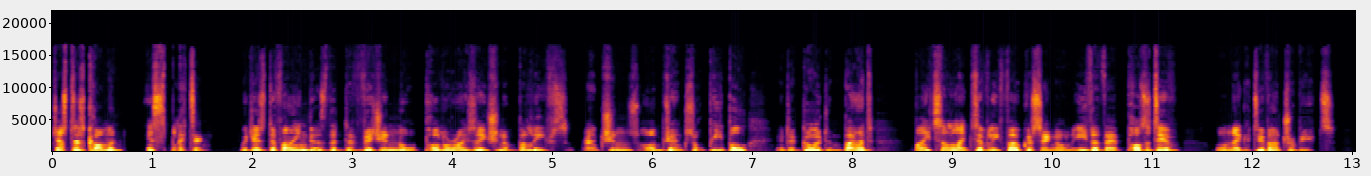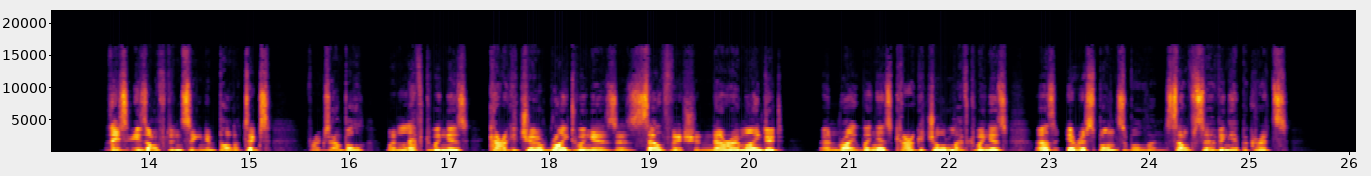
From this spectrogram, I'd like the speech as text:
Just as common is splitting, which is defined as the division or polarization of beliefs, actions, objects, or people into good and bad by selectively focusing on either their positive or negative attributes. This is often seen in politics, for example, when left wingers caricature right wingers as selfish and narrow minded, and right wingers caricature left wingers as irresponsible and self serving hypocrites.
